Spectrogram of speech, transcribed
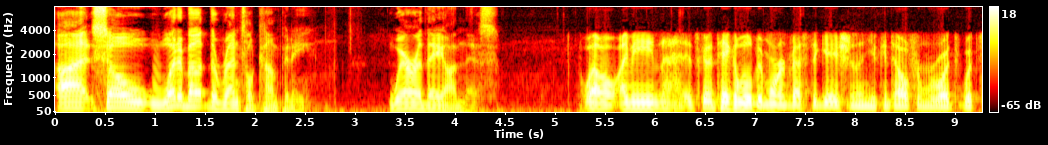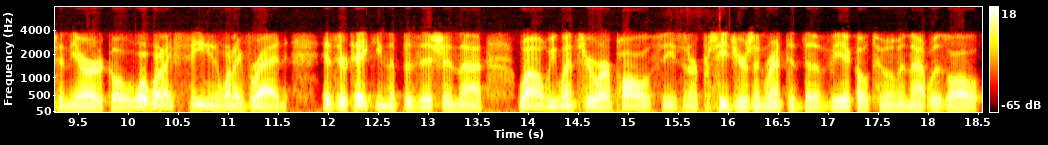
Uh, so what about the rental company? Where are they on this? Well, I mean, it's going to take a little bit more investigation than you can tell from what, what's in the article. What, what I've seen and what I've read is they're taking the position that, well, we went through our policies and our procedures and rented the vehicle to them, and that was all,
